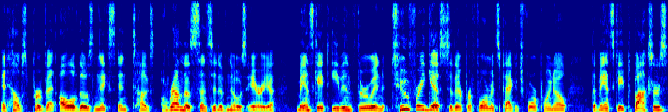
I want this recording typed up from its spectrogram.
and helps prevent all of those nicks and tugs around the sensitive nose area. Manscaped even threw in two free gifts to their Performance Package 4.0 the Manscaped Boxers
